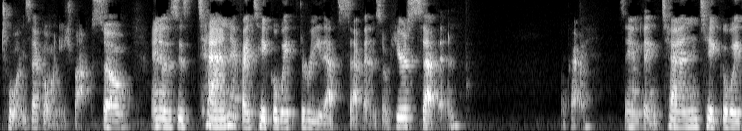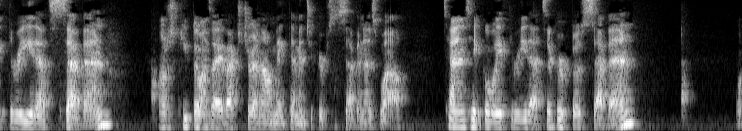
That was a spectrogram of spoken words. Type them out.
toys that go in each box. So I know this is 10. If I take away 3, that's 7. So here's 7. Okay. Same thing. 10, take away 3, that's 7. I'll just keep the ones I have extra and I'll make them into groups of 7 as well. 10, take away 3, that's a group of 7. 1,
